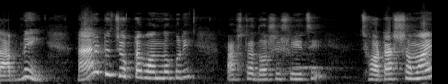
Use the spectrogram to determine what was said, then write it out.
লাভ নেই। হ্যাঁ একটু চোখটা বন্ধ করি। পাঁচটা দশে শুয়েছি। ছটার সময়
